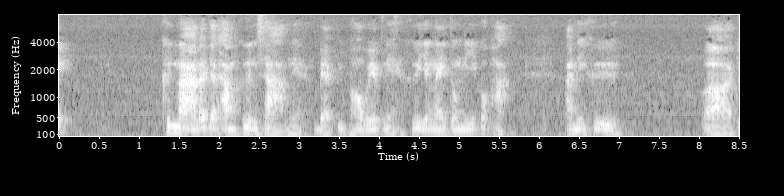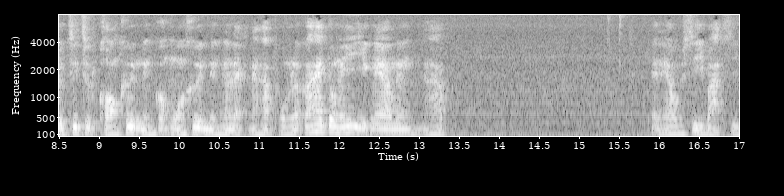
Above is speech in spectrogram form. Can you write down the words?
กขึ้นมาแล้วจะทำขึ้นสามเนี่ย แบบอิมพาวเวฟเนี่ย คือยังไงตรงนี้ก็ผ่าน อันนี้คือ จุดที่สุดของขึ้นหนึ่งก็หัวขึ้นหนึ่งนั่นแหละนะครับ ผมแล้วก็ให้ตรงนี้อีกแนวหนึ่งนะครับแถวสี่บาทสี่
